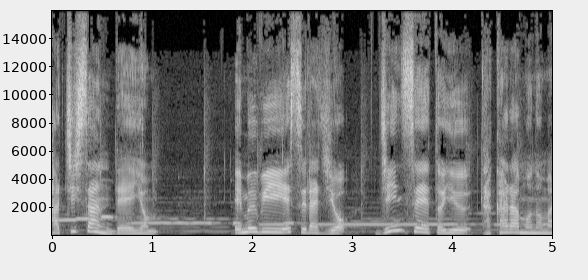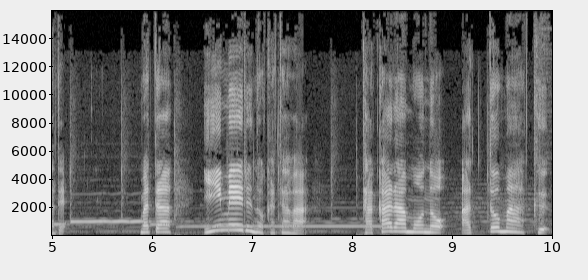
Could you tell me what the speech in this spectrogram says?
8304 MBS ラジオ人生という宝物まで。また E メールの方は宝物アットマーク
